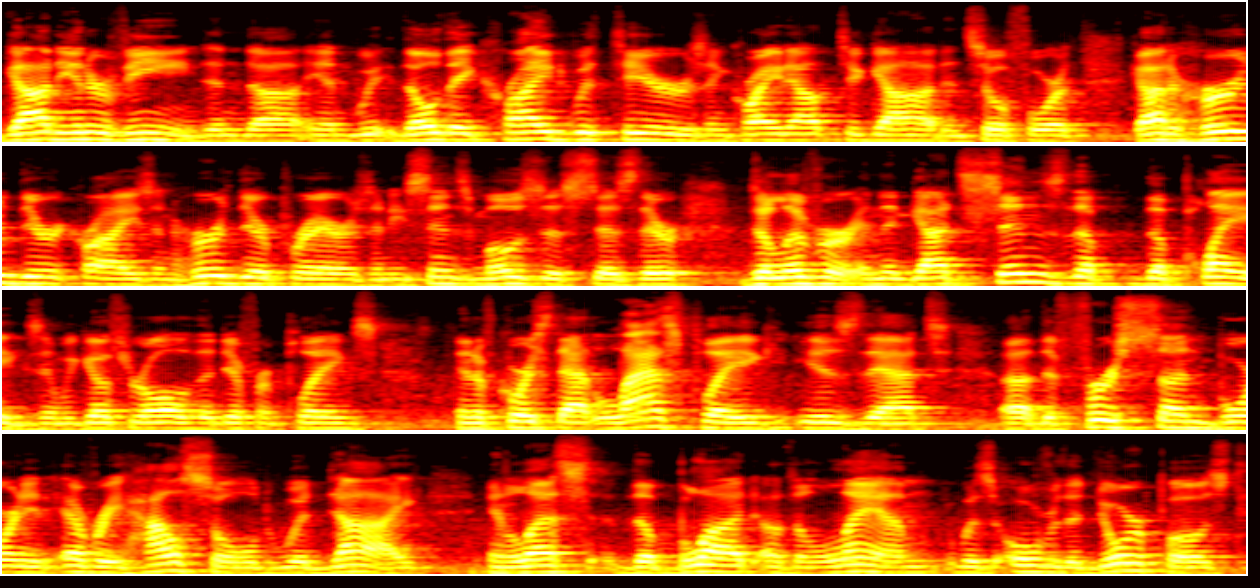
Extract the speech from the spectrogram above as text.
God intervened. And, uh, and we, though they cried with tears and cried out to God and so forth, God heard their cries and heard their prayers. And He sends Moses as their deliverer. And then God sends the, the plagues. And we go through all of the different plagues and of course, that last plague is that uh, the first son born in every household would die unless the blood of the lamb was over the doorpost,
